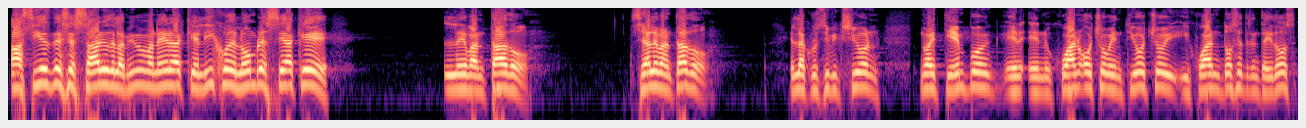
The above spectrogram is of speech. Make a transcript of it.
Así es necesario de la misma manera que el Hijo del Hombre sea que levantado. Se ha levantado en la crucifixión. No hay tiempo. En, Juan 8:28 y Juan 12:32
